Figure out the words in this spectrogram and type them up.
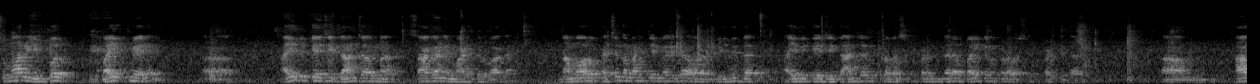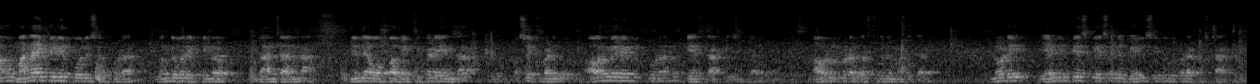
ಸುಮಾರು ಇಬ್ಬರು ಬೈಕ್ ಮೇಲೆ ಐದು ಕೆ ಜಿ ಗಾಂಜಾವನ್ನು ಸಾಗಣೆ ಮಾಡುತ್ತಿರುವಾಗ ನಮ್ಮವರು ಖಚಿತ ಮಾಹಿತಿ ಮೇರೆಗೆ ಅವರು ಹಿಡಿದಿದ್ದಾರೆ. ಐದು ಕೆ ಜಿ ಗಾಂಜಾವನ್ನು ಕೂಡ ವಶಕ್ಕೆ ಪಡೆದಿದ್ದಾರೆ ಬೈಕನ್ನು ಕೂಡ ವಶಕ್ಕೆ ಪಡೆದಿದ್ದಾರೆ. ಹಾಗೂ ಮನಾಯಿಕೇಳಿ ಪೊಲೀಸರು ಕೂಡ ಒಂದೂವರೆ ಕಿಲೋ ಗಾಂಜಾನ್ನ ನಿನ್ನೆ ಒಬ್ಬ ವ್ಯಕ್ತಿ ಕಡೆಯಿಂದ ವಶಕ್ಕೆ ಪಡೆದು ಅವರ ಮೇಲೆ ಕೂಡ ಕೇಸ್ ದಾಖಲಿಸಿದ್ದಾರೆ. ಅವರನ್ನು ಕೂಡ ದಸ್ತಗಿರಿ ಮಾಡಿದ್ದಾರೆ. ನೋಡಿ ಎನ್ ಡಿ ಪಿ ಎಸ್ ಕೇಸಲ್ಲಿ ಬೇಲ್ ಸಿಗೋದು ಕೂಡ ಕಷ್ಟ ಆಗ್ತದೆ.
